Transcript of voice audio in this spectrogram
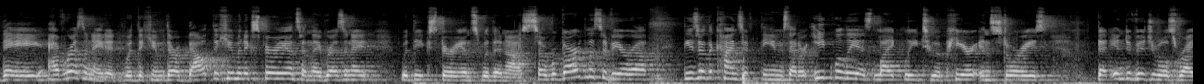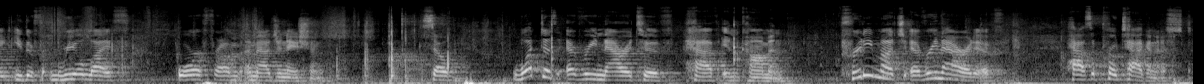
they have resonated with the human. They're about the human experience, and they resonate with the experience within us. So, regardless of era, these are the kinds of themes that are equally as likely to appear in stories that individuals write either from real life or from imagination. So, what does every narrative have in common? Pretty much every narrative has a protagonist,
